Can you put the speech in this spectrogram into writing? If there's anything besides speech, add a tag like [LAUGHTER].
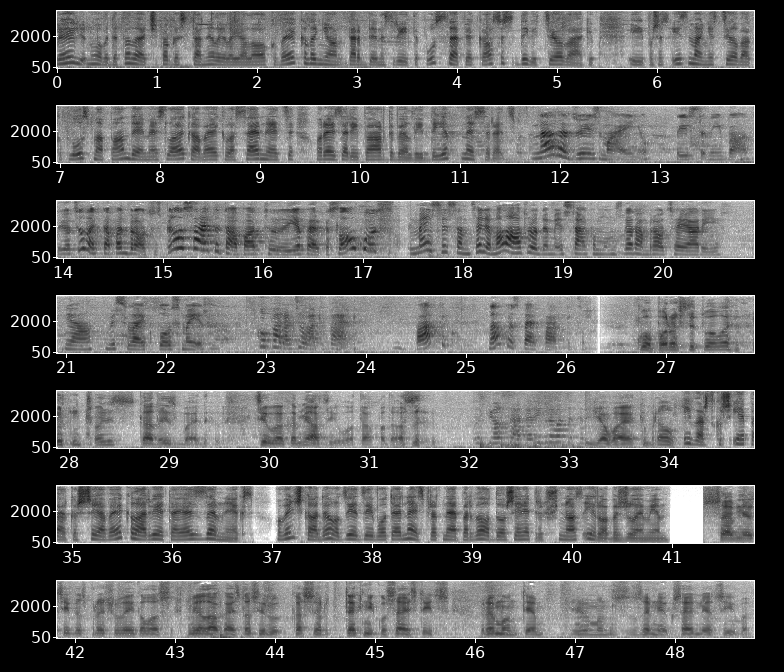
Brēļu novada Pelēča pagastā nelielajā lauka veikaliņā darbdienas rīta pusē pie kases divi cilvēki. Īpašas izmaiņas cilvēku plūsmā pandēmijas laikā veikala saimniece un reiz arī pārdevēja Lidija nesaredz. Neredzu izmaiņu īstenībā, jo cilvēki tāpat brauc uz pilsētu, tāpat iepērkas laukos. Mēs esam ceļa malā, atrodamies tā, ka mums garām braucēji arī. Jā, visu laiku plūsma ir. Ko pārāk cilvēki pērk? Pārtiku. Laukos pērk pārtiku. Ko parasti to vai? [LAUGHS] to viss kāda izmaiņa. Cilvēkam jādzīvo tāpatās. Uz pilsētu arī braucat? Ja vajag, brauc. Ivars, kurš iepērkas šajā veikalā, ir vietējais zemnieks, un viņš kā daudz iedzīvotāju neizpratnē par valdošiem iepirkšanās ierobežojumiem. Saimniecības preču veikalos lielākais tas ir, kas ar tehniku saistīts, remontiem, jo man zemnieku saimniecība.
